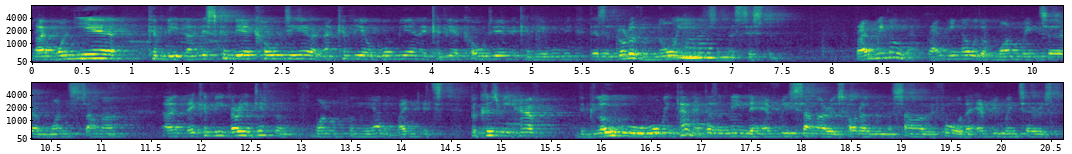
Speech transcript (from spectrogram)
Like one year can be, like this can be a cold year, and that can be a warm year, and it can be a cold year, and it can be a warm year. There's a lot of noise in the system. Right? We know that, right? We know that one winter and one summer, uh, they can be very different one from the other. Like it's because we have the global warming pattern, doesn't mean that every summer is hotter than the summer before, that every winter is,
